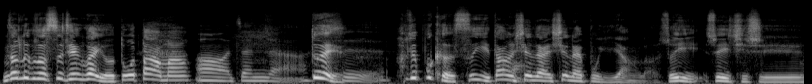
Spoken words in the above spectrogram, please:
你知道那个时候四千块有多大吗？哦，真的，对是，他就不可思议。当然现在现在不一样了，所以所以其实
